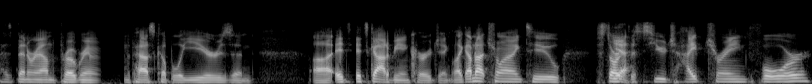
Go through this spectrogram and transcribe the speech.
has been around the program the past couple of years and uh, it, it's got to be encouraging. Like I'm not trying to start yeah. this huge hype train for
